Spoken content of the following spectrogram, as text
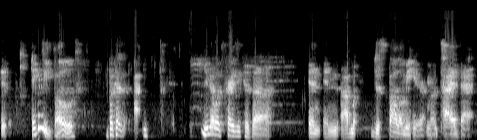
it, it can be both because I, you know what's crazy because uh, and and I'm just follow me here. I'm gonna tie it back.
